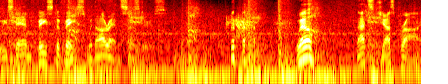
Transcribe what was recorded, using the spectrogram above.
We stand face to face with our ancestors. well, that's just pride.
